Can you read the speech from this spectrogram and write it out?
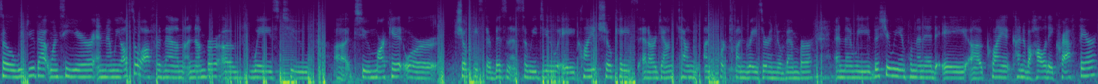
So we do that once a year, and then we also offer them a number of ways to uh, to market or showcase their business. So we do a client showcase at our downtown uncorked fundraiser in November, and then we this year we implemented a uh, client kind of a holiday craft fair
